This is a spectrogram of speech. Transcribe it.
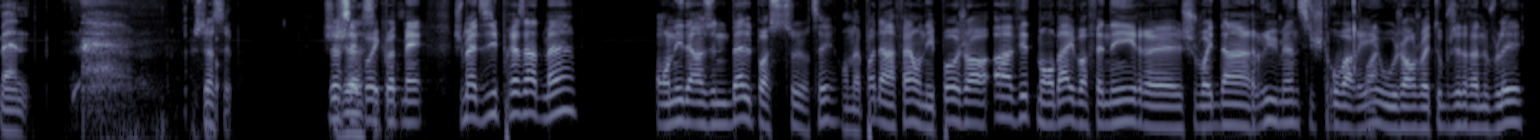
Man, Je sais pas. Je, Je sais pas, sais écoute, mais je me dis, présentement, on est dans une belle posture, tu sais. On n'a pas d'enfants, on n'est pas genre, ah, vite, mon bail va finir, euh, je vais être dans la rue, man, si je trouve à rien, Ouais. ou genre, je vais être obligé de renouveler.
